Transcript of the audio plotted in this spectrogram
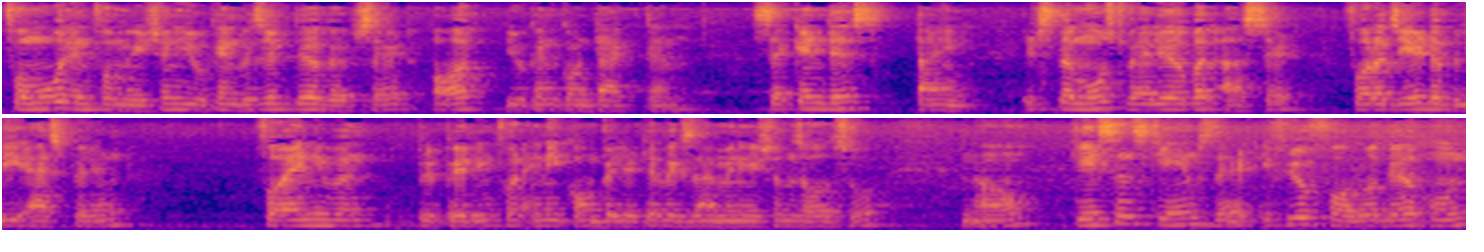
For more information you can visit their website or you can contact them. Second is time. It's the most valuable asset for a JEE aspirant for anyone preparing for any competitive examinations also. Now Kaysons claims that if you follow their own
